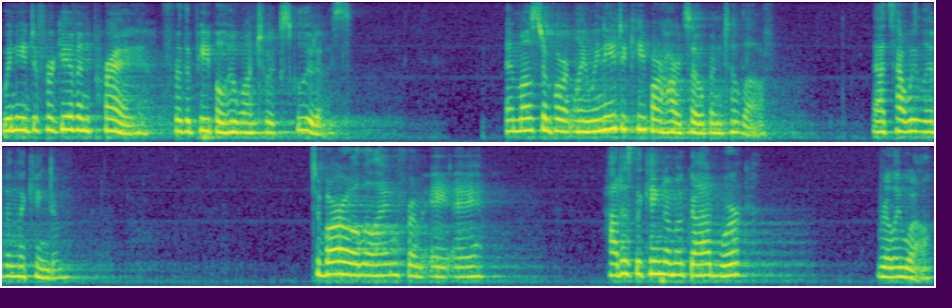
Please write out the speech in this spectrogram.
We need to forgive and pray for the people who want to exclude us. And most importantly, we need to keep our hearts open to love. That's how we live in the kingdom. To borrow a line from AA, how does the kingdom of God work? Really well.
